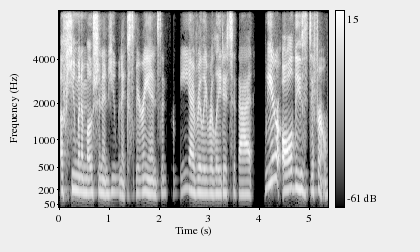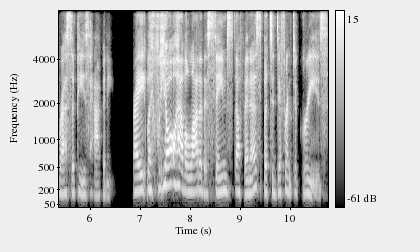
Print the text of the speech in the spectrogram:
of human emotion and human experience. And for me, I really related to that. We are all these different recipes happening, right? Like we all have a lot of the same stuff in us, but to different degrees.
